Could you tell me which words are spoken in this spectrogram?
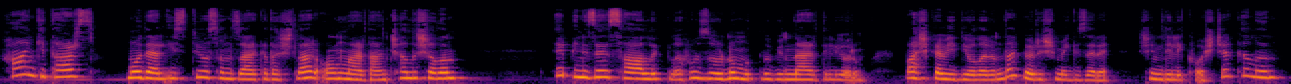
Hangi tarz model istiyorsanız arkadaşlar onlardan çalışalım. Hepinize sağlıklı, huzurlu, mutlu günler diliyorum. Başka videolarımda görüşmek üzere. Şimdilik hoşça kalın.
